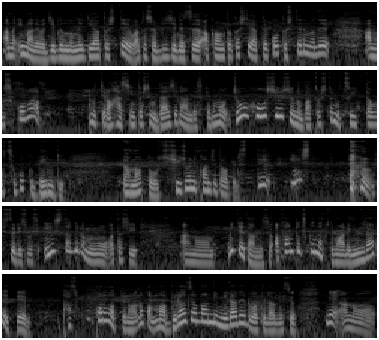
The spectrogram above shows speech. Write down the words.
あの今では自分のメディアとして私はビジネスアカウントとしてやっていこうとしてるのであのそこはもちろん発信としても大事なんですけども情報収集の場としてもツイッターはすごく便利だなと非常に感じたわけです。で、インス 失礼しました。インスタグラムも私、あの、見てたんですよ。アカウント作んなくてもあれ見られて、パソコンからだっけななんかまあブラウザ版で見られるわけなんですよ。で、あの、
